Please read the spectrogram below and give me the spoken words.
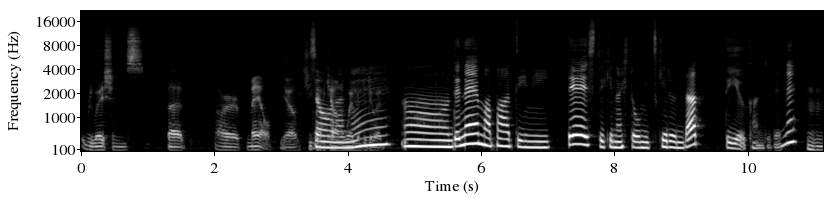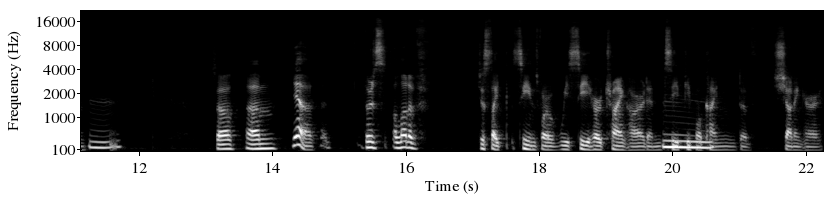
relations that are male. You know, she そ can't う count だ on women to do it. ね。うん。でね、まあパーティーに行って素敵な人を見つけるんだっていう感じでね。 So, um, yeah, there's a lot of just like scenes where we see her trying hard and see people kind of shunning her.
